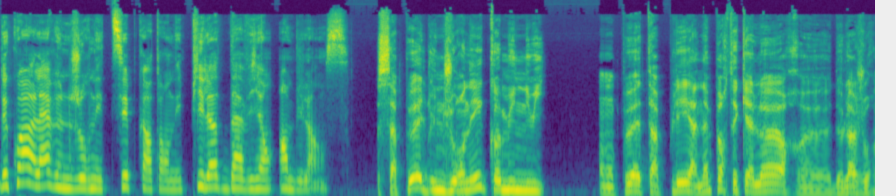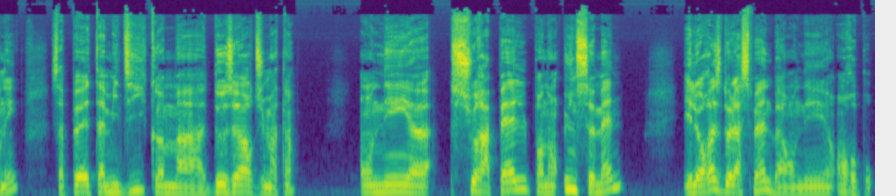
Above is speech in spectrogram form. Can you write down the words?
De quoi a l'air une journée type quand on est pilote d'avion ambulance? Ça peut être une journée comme une nuit. On peut être appelé à n'importe quelle heure euh, de la journée. Ça peut être à midi comme à 2 heures du matin. On est euh, sur appel pendant une semaine et le reste de la semaine, ben, on est en repos.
